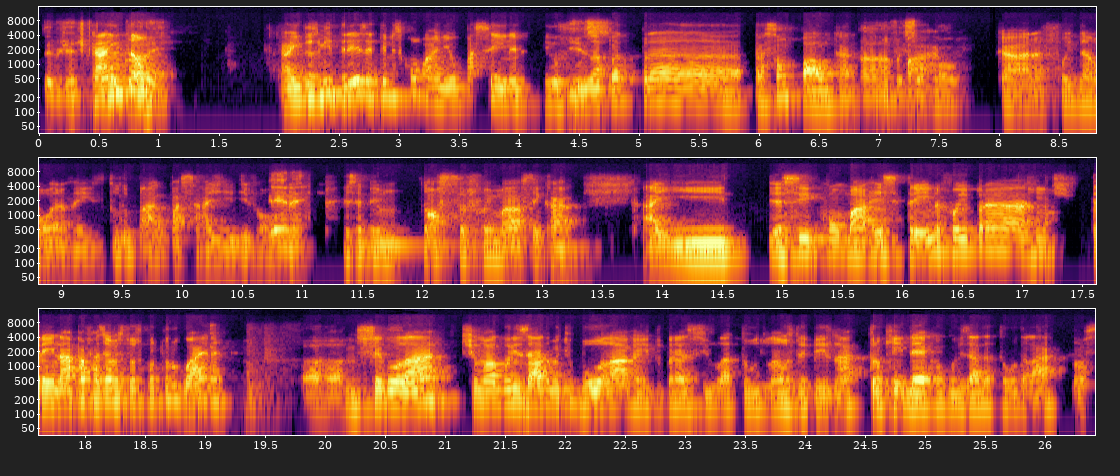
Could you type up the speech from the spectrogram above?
teve gente que Cara, então, aí. aí. em 2013 aí teve esse combine, eu passei, né? Eu fui Isso. lá para São Paulo, cara. Ah, foi pago. São Paulo. Cara, foi da hora, velho. Tudo pago, passagem de volta. É, né? Recebemos. Nossa, foi massa, hein, cara. Aí esse combate, esse treino foi pra gente treinar para fazer amistoso contra o Uruguai, né? Uhum. A gente chegou lá, tinha uma gurizada muito boa lá, velho, do Brasil, lá todo, lá os DBs lá. Troquei ideia com a gurizada toda lá. Nossa,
